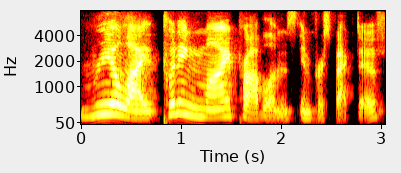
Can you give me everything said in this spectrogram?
realize putting my problems in perspective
